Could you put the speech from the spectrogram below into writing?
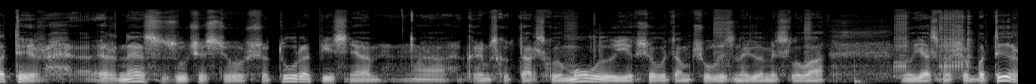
Батир Ернес з участю Шатура, пісня кримсько-татарською мовою. Якщо ви там чули знайомі слова, ну ясно, що Батир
